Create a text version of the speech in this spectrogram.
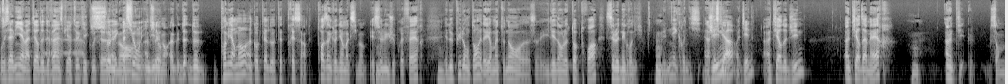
aux amis amateurs de, de vin et spiritueux qui écoutent euh, avec passion absolument. Euh, de- de- premièrement, un cocktail doit être très simple. Trois ingrédients maximum. Et celui que je préfère, et depuis longtemps, et d'ailleurs maintenant, euh, il est dans le top 3, c'est le Negroni. Le Negroni. Alors qu'est-ce qu'il y a Ouais, Gin. un tiers de gin, un tiers d'amer, Hmm. un tiers, sans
